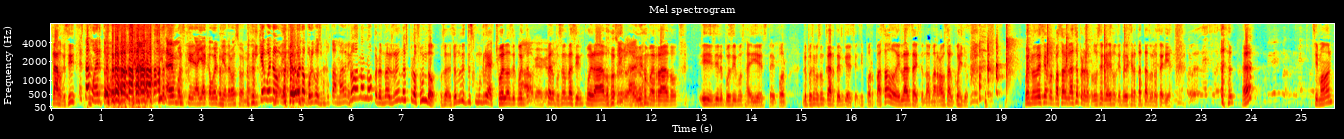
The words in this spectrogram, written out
claro que sí. Está muerto. O sea, sí sabemos que ahí acabó el piedroso, ¿no? Y qué bueno, y qué bueno por hijo de su puta madre. No, no, no, pero no, el río no es profundo. O sea, solamente es como un riachuelo, haz de cuenta. Ah, ok, ok, pero pues aún así encuerado, Sí, claro. ahí amarrado. Y sí le pusimos ahí, este, por, le pusimos un cartel que decía así, por pasado de lanza, y se lo amarramos al cuello. bueno, no decía por pasado de lanza, pero la producer ya dijo que no dijera tantas groserías. Por un riachuelo. ¿Eh? Vives por un riachuelo. Simón,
